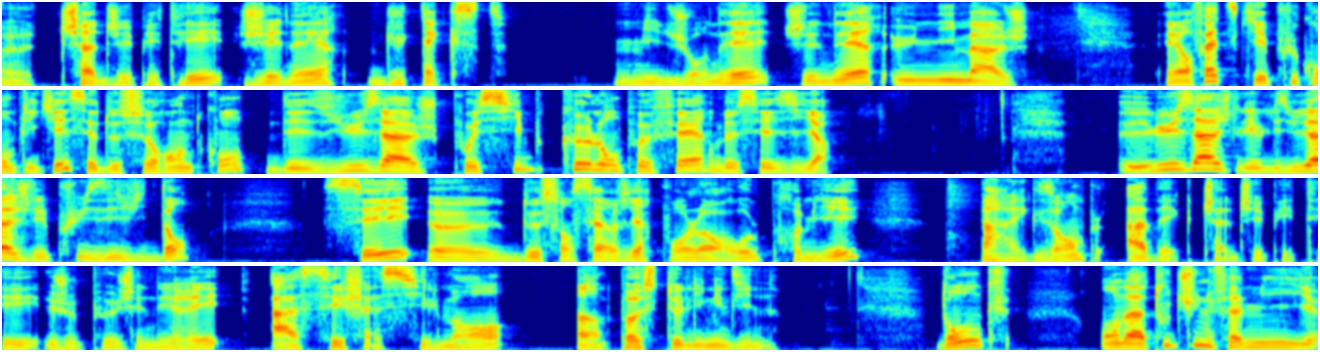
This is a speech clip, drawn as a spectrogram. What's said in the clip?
Euh, ChatGPT génère du texte. Midjourney génère une image. Et en fait, ce qui est plus compliqué, c'est de se rendre compte des usages possibles que l'on peut faire de ces IA. L'usage, les usages les plus évidents, c'est euh, de s'en servir pour leur rôle premier. Par exemple, avec ChatGPT, je peux générer assez facilement un post LinkedIn. Donc, on a toute une famille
